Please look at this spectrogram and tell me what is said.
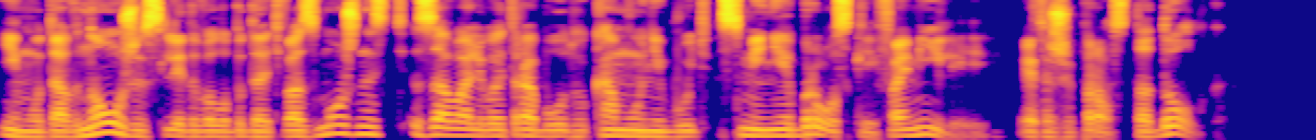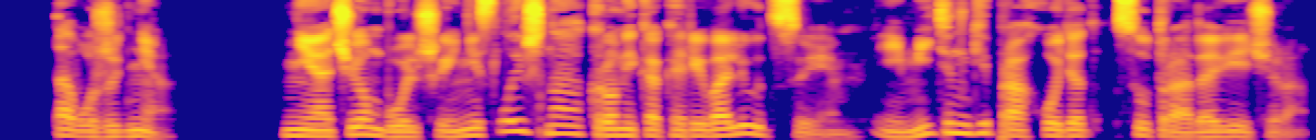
Ему давно уже следовало бы дать возможность заваливать работу кому-нибудь с менее броской фамилией. Это же просто долг. Того же дня. Ни о чем больше и не слышно, кроме как о революции, и митинги проходят с утра до вечера.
